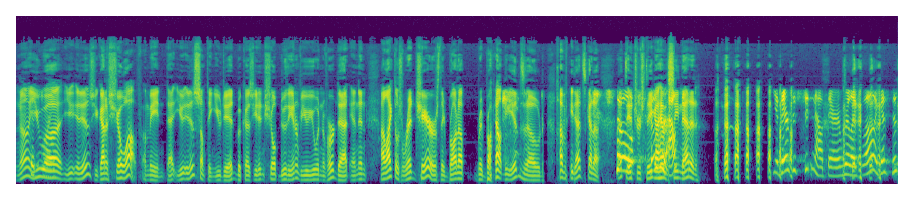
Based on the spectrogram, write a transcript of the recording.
No, you uh, you, it is. You got to show up. I mean, that you, it is something you did because you didn't show up to do the interview. You wouldn't have heard that. And then I like those red chairs they brought up. They brought out the end zone. I mean, that's kind of so that's interesting. I haven't seen there. that. In, yeah, they're just sitting out there. And we're like, well, I guess this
